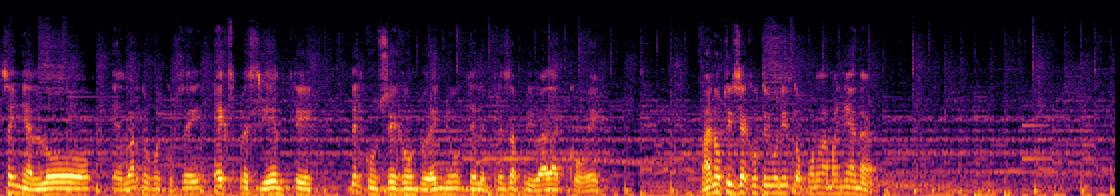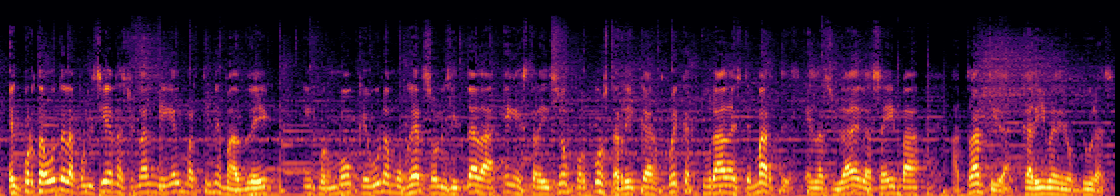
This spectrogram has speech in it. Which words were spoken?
señaló Eduardo José, expresidente del Consejo Hondureño de la empresa privada COEC. Más noticias con Tribunito por la mañana. El portavoz de la Policía Nacional, Miguel Martínez Madrid, informó que una mujer solicitada en extradición por Costa Rica fue capturada este martes en la ciudad de La Ceiba, Atlántida, Caribe de Honduras.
